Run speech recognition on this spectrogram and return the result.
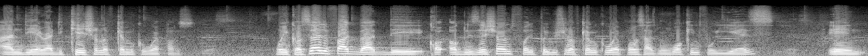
and the eradication of chemical weapons. Yes. When you consider the fact that the Organization for the Prohibition of Chemical Weapons has been working for years in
